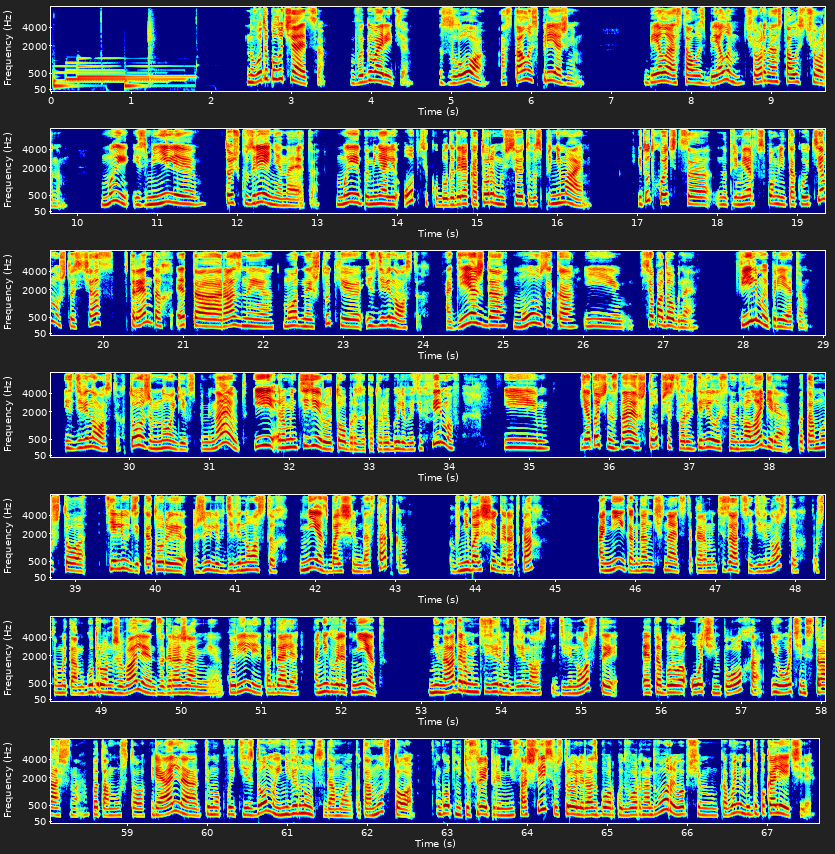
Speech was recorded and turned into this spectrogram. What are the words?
Ну вот и получается, вы говорите, зло осталось прежним, белое осталось белым, черное осталось черным. Мы изменили точку зрения на это. Мы поменяли оптику, благодаря которой мы все это воспринимаем. И тут хочется, например, вспомнить такую тему, что сейчас в трендах это разные модные штуки из 90-х. Одежда, музыка и все подобное. Фильмы при этом из 90-х тоже многие вспоминают и романтизируют образы, которые были в этих фильмах. И я точно знаю, что общество разделилось на два лагеря, потому что те люди, которые жили в 90-х не с большим достатком, в небольших городках, они, когда начинается такая романтизация 90-х, то, что мы там гудрон жевали, за гаражами курили и так далее, они говорят, нет, не надо романтизировать 90-е. 90-е это было очень плохо и очень страшно, потому что реально ты мог выйти из дома и не вернуться домой, потому что гопники с рэперами не сошлись, устроили разборку двор на двор и, в общем, кого-нибудь допокалечили.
